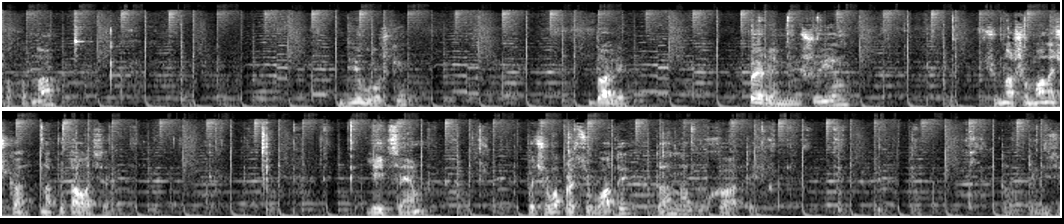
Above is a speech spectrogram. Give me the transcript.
Так, одна, дві ложки. Далі перемішуємо, щоб наша маночка напиталася яйцем, почала працювати та набухати. Так, друзі.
